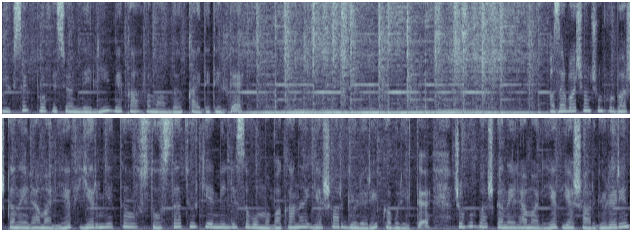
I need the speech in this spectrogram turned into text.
yüksek profesyonelliği ve kahramanlığı kaydedildi. Azerbaycan Cumhurbaşkanı İlham Aliyev 27 Ağustos'ta Türkiye Milli Savunma Bakanı Yaşar Güler'i kabul etti. Cumhurbaşkanı İlham Aliyev, Yaşar Güler'in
